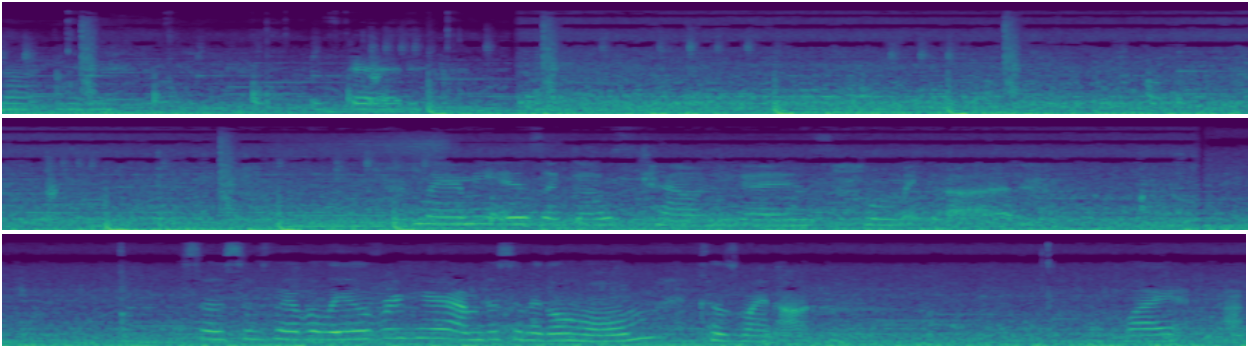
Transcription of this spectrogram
Not here. Miami is a ghost town, you guys. Oh my god. So since we have a layover here, I'm just gonna go home, because why not? Why not?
